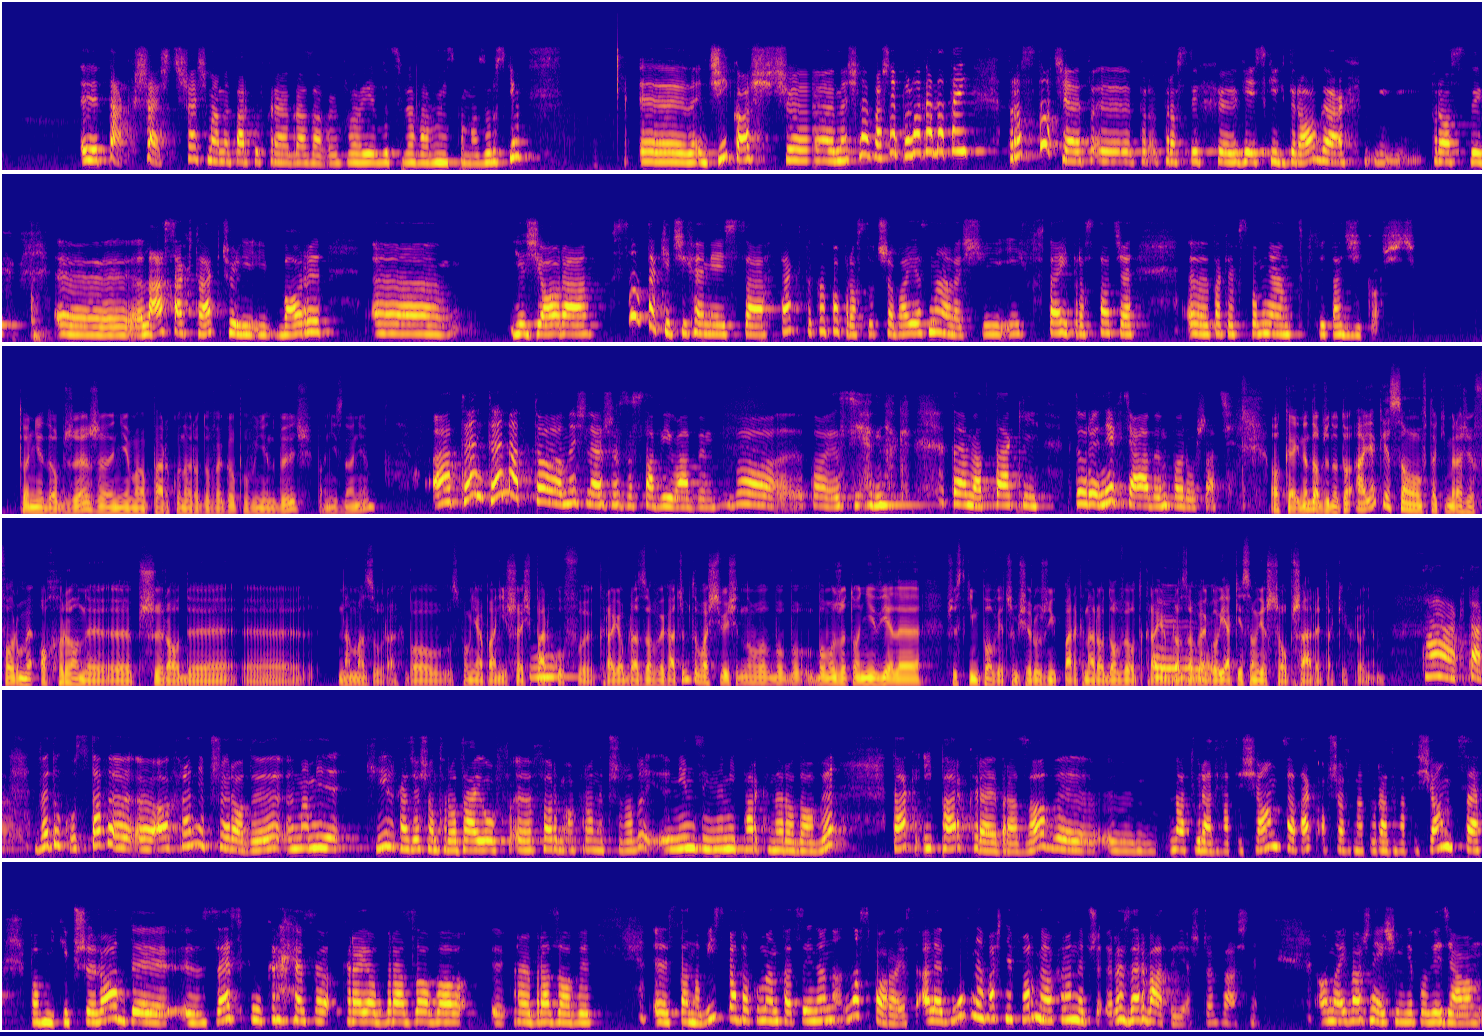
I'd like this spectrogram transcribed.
Y, tak, sześć. Sześć mamy parków krajobrazowych w województwie warmińsko-mazurskim. Y, dzikość, y, myślę, właśnie polega na tej prostocie, prostych wiejskich drogach, prostych lasach, tak, czyli bory, jeziora. Są takie ciche miejsca, tak, tylko po prostu trzeba je znaleźć i, i w tej prostocie, tak jak wspomniałam, tkwi ta dzikość. To niedobrze, że nie ma parku narodowego, powinien być, Pani zdaniem? A ten temat to myślę, że zostawiłabym, bo to jest jednak temat taki, który nie chciałabym poruszać. Okej, okay, no dobrze, no to a jakie są w takim razie formy ochrony e, przyrody e, na Mazurach? Bo wspomniała Pani sześć parków mm. krajobrazowych, a czym to właściwie się, no bo, bo, bo może to niewiele wszystkim powie, czym się różni park narodowy od krajobrazowego, y- jakie są jeszcze obszary takie chronione? Tak, tak. Według ustawy e, o ochronie przyrody mamy kilkadziesiąt rodzajów e, form ochrony przyrody, między innymi Park Narodowy, tak, i Park Krajobrazowy, y, Natura 2000, tak, obszar Natura 2000, pomniki przyrody, y, zespół krajobrazowo, y, krajobrazowy, stanowiska dokumentacyjne, no, no sporo jest, ale główne właśnie formy ochrony, rezerwaty jeszcze właśnie. O najważniejszym nie powiedziałam.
